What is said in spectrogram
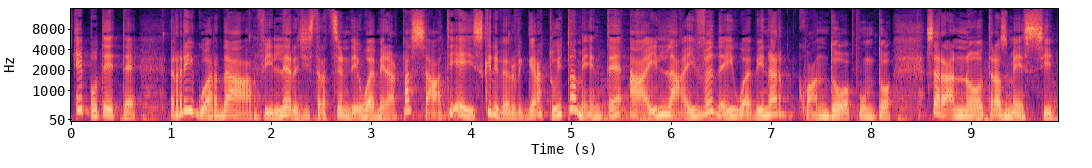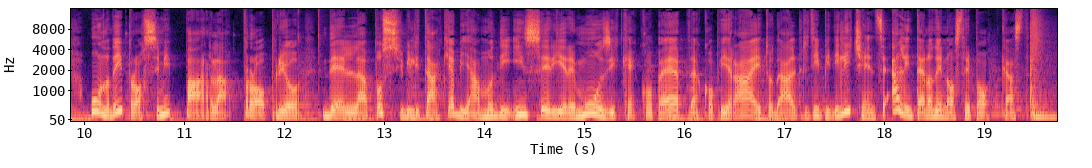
e potete riguardarvi le registrazioni dei webinar passati e iscrivervi gratuitamente ai live dei webinar quando appunto saranno trasmessi. Uno dei prossimi parla proprio della possibilità che abbiamo di inserire musiche coperte da copyright o da altri tipi di licenze all'interno dei nostri podcast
